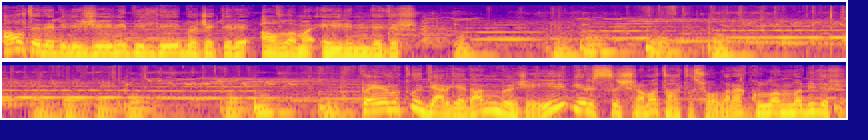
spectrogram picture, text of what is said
alt edebileceğini bildiği böcekleri avlama eğilimindedir. Dayanıklı gergedan böceği bir sıçrama tahtası olarak kullanılabilir.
